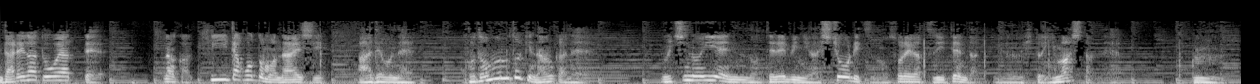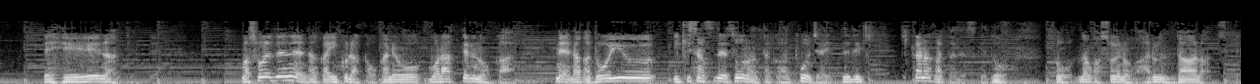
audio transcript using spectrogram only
誰がどうやって、なんか聞いたこともないし、あ、でもね、子供の時なんかね、うちの家のテレビには視聴率のそれがついてんだっていう人いましたね。うん。で、へえ、なんて言って。まあ、それでね、なんかいくらかお金をもらってるのか、ね、なんかどういういきさつでそうなったかは当時は全然聞かなかったですけど、そう、なんかそういうのがあるんだ、なんつって。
